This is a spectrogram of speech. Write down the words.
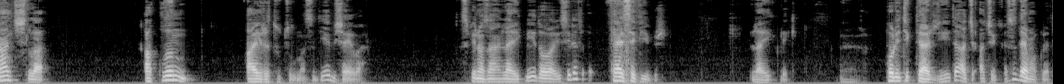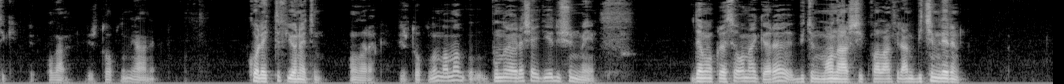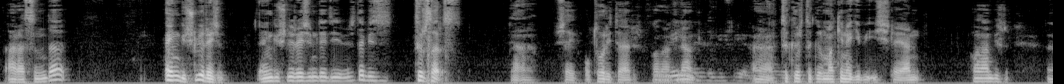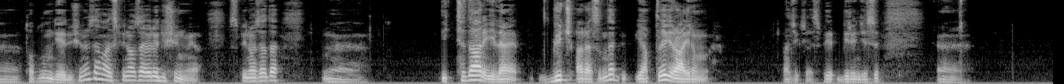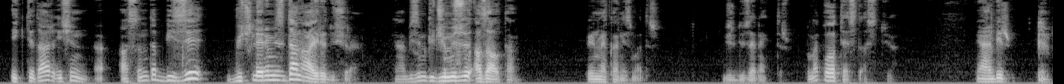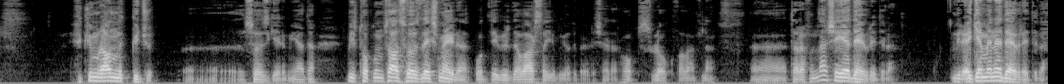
inançla aklın ayrı tutulması diye bir şey var. Spinoza'nın laikliği dolayısıyla felsefi bir laiklik. Politik tercihi de açıkçası demokratik olan bir toplum yani kolektif yönetim olarak bir toplum ama bunu öyle şey diye düşünmeyin. Demokrasi ona göre bütün monarşik falan filan biçimlerin arasında en güçlü rejim. En güçlü rejim dediğimizde biz tırsarız. Yani şey otoriter falan filan e, tıkır tıkır makine gibi işleyen falan bir e, toplum diye düşünürüz ama Spinoza öyle düşünmüyor. Spinoza'da e, iktidar ile güç arasında yaptığı bir ayrım var. Açıkçası bir, birincisi e, iktidar işin aslında bizi güçlerimizden ayrı düşüren, yani bizim gücümüzü azaltan bir mekanizmadır. Bir düzenektir. Buna potestas diyor. Yani bir hükümranlık gücü e, söz gelimi ya da bir toplumsal sözleşmeyle o devirde varsayılıyordu böyle şeyler. Hobbes, Locke falan filan e, tarafından şeye devredilen. Bir egemene devredilen.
